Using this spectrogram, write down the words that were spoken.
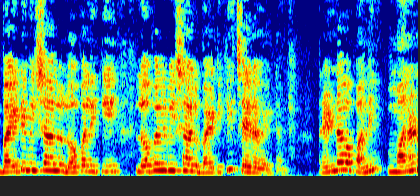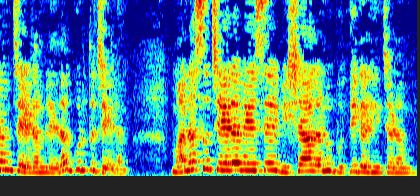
బయటి విషయాలు లోపలికి లోపలి విషయాలు బయటికి చేరవేయటం. రెండవ పని మననం చేయడం లేదా గుర్తు చేయడం. మనస్సు చేరవేసే విషయాలను బుద్ధి గ్రహించడం.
